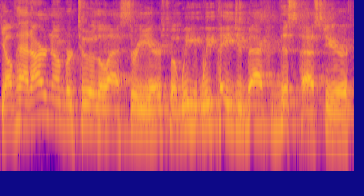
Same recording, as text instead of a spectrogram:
y'all have had our number two of the last three years, but we, we paid you back this past year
